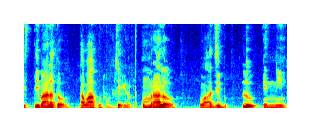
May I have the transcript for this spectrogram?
ఇస్తిబాలతో తవాపు చేయడం. ఉమ్రాలో వాజిబ్లు ఎన్ని?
